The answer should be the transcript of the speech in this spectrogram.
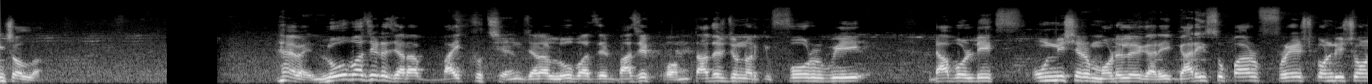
ইনশাল্লাহ হ্যাঁ ভাই লো বাজেটে যারা বাইক খুঁজছেন, যারা লো বাজেট বাজেট কম, তাদের জন্য আর কি ফোর বি ডাবল ডিক্স উনিশের মডেলের গাড়ি গাড়ি সুপার, ফ্রেশ কন্ডিশন,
